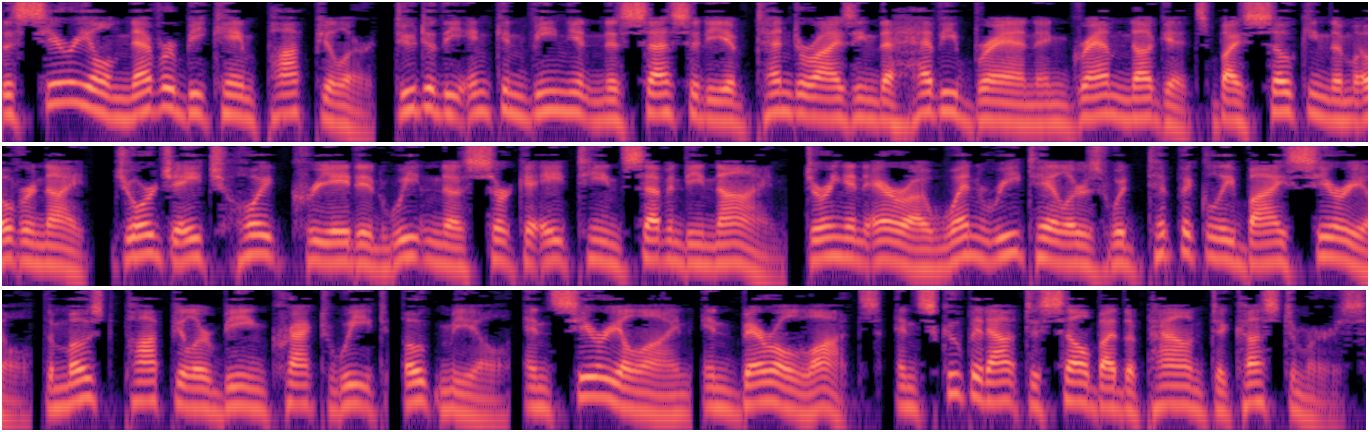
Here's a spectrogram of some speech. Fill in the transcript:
The cereal never became popular, due to the inconvenient necessity of tenderizing the heavy bran and graham nuggets by soaking them overnight. George H. Hoyt created Wheatena uh, circa 1879, during an era when retailers would typically buy cereal the most popular being cracked wheat, oatmeal, and cerealine in barrel lots, and scoop it out to sell by the pound to customers.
